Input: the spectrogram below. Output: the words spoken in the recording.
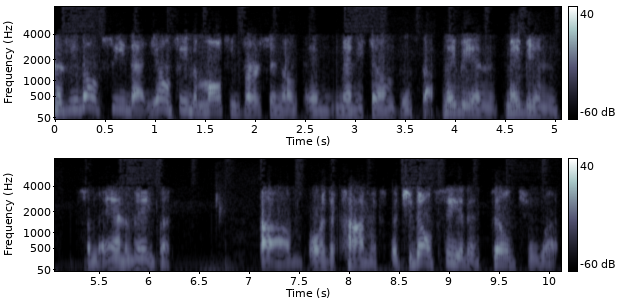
because you don't see that. You don't see the multiverse in in many films and stuff. Maybe in maybe in some anime, but um, or the comics, but you don't see it in film too much.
